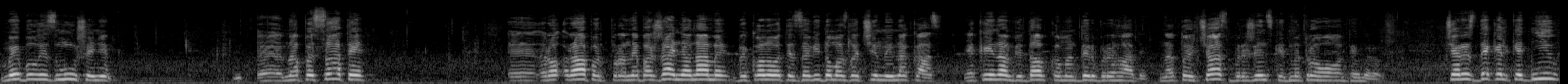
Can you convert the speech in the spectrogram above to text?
ми були змушені е, написати е, рапорт про небажання нами виконувати завідомо злочинний наказ, який нам віддав командир бригади на той час Брижинський Дмитро Володимирович. Через декілька днів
